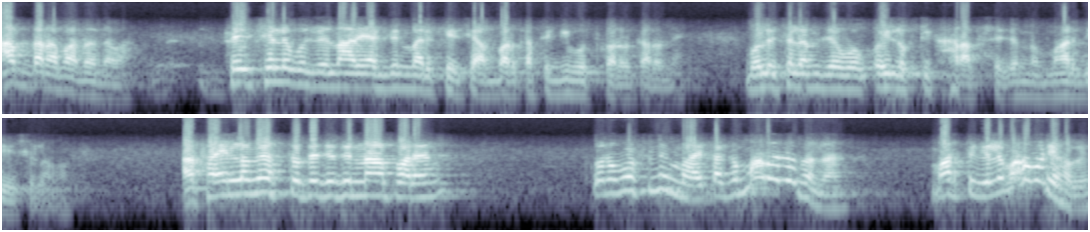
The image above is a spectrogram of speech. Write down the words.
হাত দ্বারা বাধা দেওয়া। সেই ছেলে বুঝবে, না একদিন মার খেয়েছি, আব্বার কাছে গিবোধ করার কারণে। বলেছিলাম যে ওই লোকটি খারাপ সেই জন্য মার দিয়েছিল আমাকে। আর ফাইনলাম ব্যস্ততে যদি না পারেন, কোন মুসলিম ভাই তাকে মারা যাবে না। মারতে গেলে মারামারি হবে।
